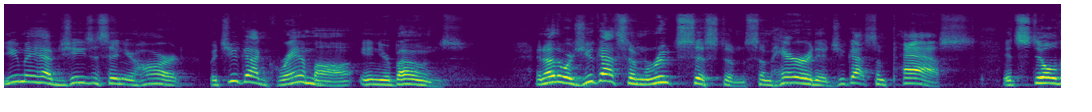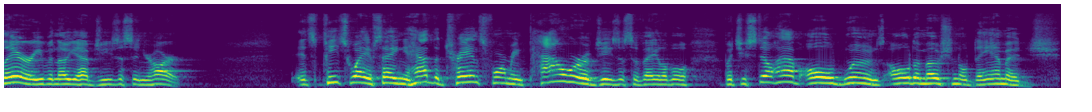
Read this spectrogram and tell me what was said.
You may have Jesus in your heart, but you got grandma in your bones. In other words, you got some root systems, some heritage, you got some past. It's still there, even though you have Jesus in your heart. It's Pete's way of saying you have the transforming power of Jesus available, but you still have old wounds, old emotional damage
